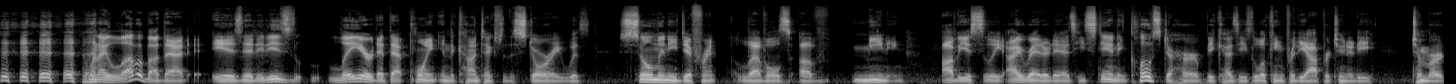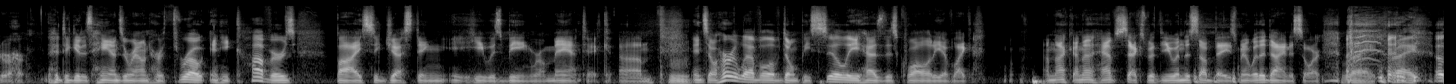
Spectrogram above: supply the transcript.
And what I love about that is that it is layered at that point in the context of the story with so many different levels of meaning. Obviously, I read it as he's standing close to her because he's looking for the opportunity to murder her, to get his hands around her throat, and he covers by suggesting he was being romantic. Um, And so her level of don't be silly has this quality of like, I'm not going to have sex with you in the sub basement with a dinosaur. Right. Right. Uh,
